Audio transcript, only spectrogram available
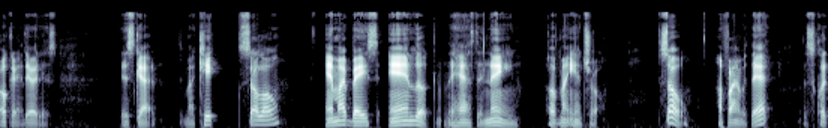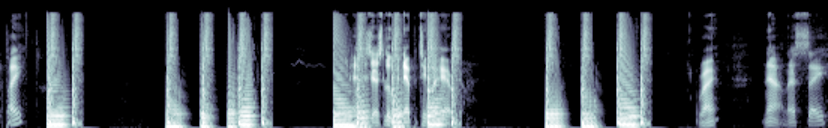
okay, there it is. It's got my kick solo and my bass and look, it has the name of my intro. So I'm fine with that. Let's click play. And it's just looping that particular area. Right? Now let's say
